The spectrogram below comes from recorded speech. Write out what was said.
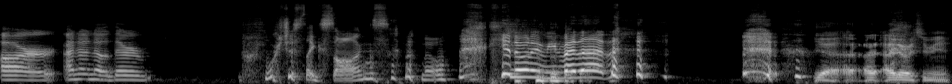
are i don't know they're we're just like songs. I don't know. You know what i mean by that? Yeah I, I know what you mean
